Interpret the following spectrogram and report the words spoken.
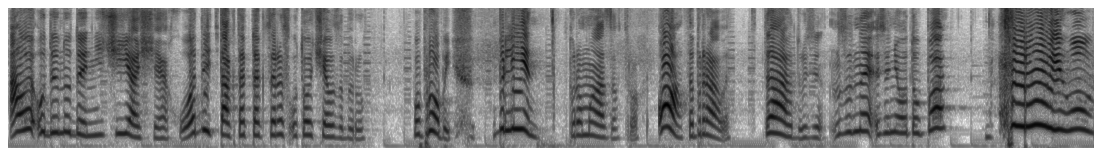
Але один-один, нічия ще ходить. Так, так, так, зараз у того чел заберу. Попробуй. Блін! Промазав трохи. О, забрали. Так, друзі, за, не, за нього толпа. Другий гол!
